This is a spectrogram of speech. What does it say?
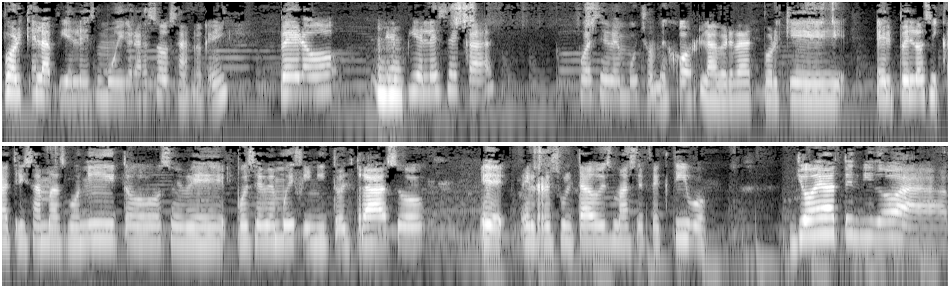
porque la piel es muy grasosa, ¿ok? Pero en pieles secas, pues se ve mucho mejor, la verdad, porque el pelo cicatriza más bonito, se ve, pues se ve muy finito el trazo, eh, el resultado es más efectivo. Yo he atendido a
